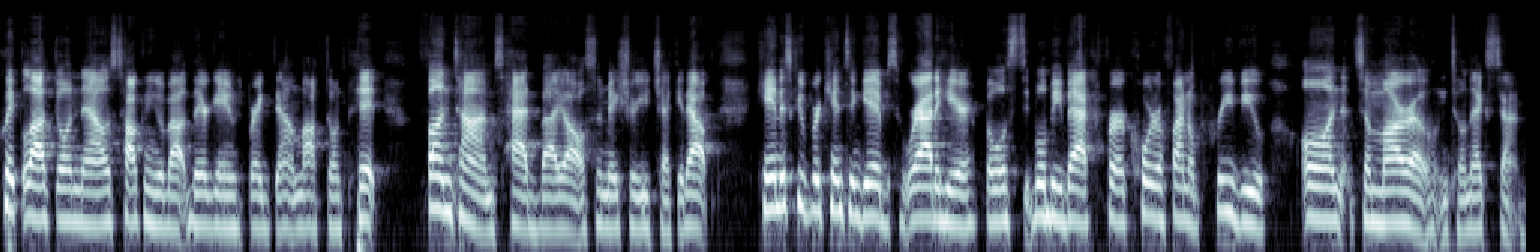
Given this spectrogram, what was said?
quick locked on now is talking about their games breakdown, locked on pit. Fun times had by y'all. So make sure you check it out. Candace Cooper, Kenton Gibbs, we're out of here, but we'll we'll be back for a quarterfinal preview on tomorrow. Until next time.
